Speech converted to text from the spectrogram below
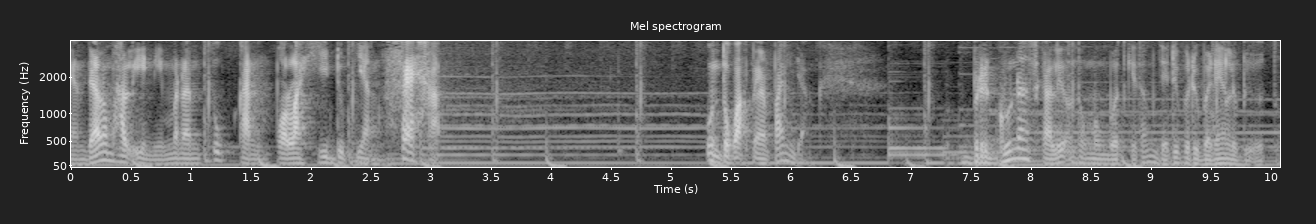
yang dalam hal ini menentukan pola hidup yang sehat untuk waktu yang panjang berguna sekali untuk membuat kita menjadi pribadi yang lebih utuh.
